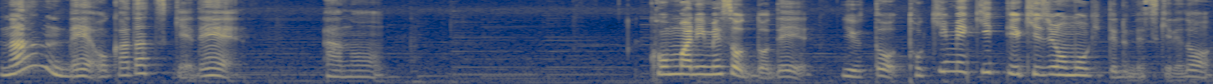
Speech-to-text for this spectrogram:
なんでお片付けであのこんまりメソッドで言うとときめきっていう基準を設けてるんですけれど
